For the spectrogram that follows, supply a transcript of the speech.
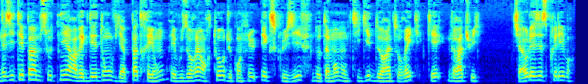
N'hésitez pas à me soutenir avec des dons via Patreon et vous aurez en retour du contenu exclusif, notamment mon petit guide de rhétorique qui est gratuit. Ciao les esprits libres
